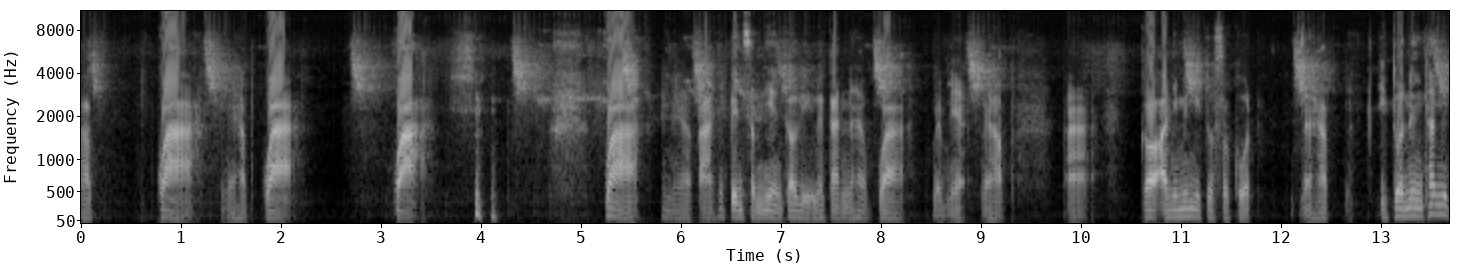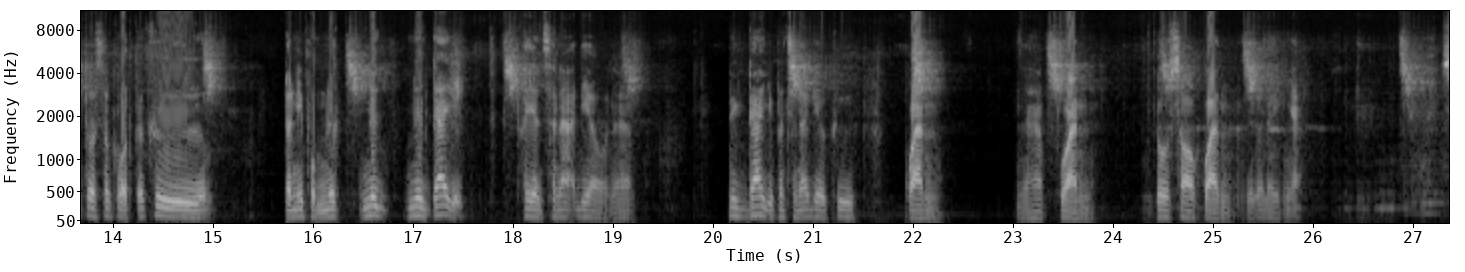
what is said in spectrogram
ครับ กว่านะครับกว่ากว่ากว่านะครับอ่านให้เป็นสำเนียงเกาหลีแล้วกันนะครับ กว่าแบบเนี้ยนะครับอ่าก็อันนี้ไม่มีตัวสะกดนะครับ อีกตัวหนึ่งถ้ามีตัวสะกดก็คือ ตอนนี้ผมนึกนึกนึกได้พยัญชนะเดียวนะครับ นึกได้อยู่พยัญชนะเดียวคือกวันนะครับกวันโซซอกวันหรืออะไรอย่างเงี้ยโซ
